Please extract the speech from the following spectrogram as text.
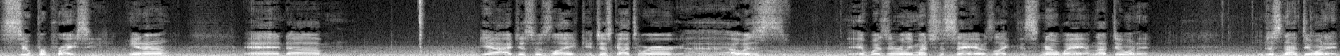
super pricey, you know? And, um, yeah, I just was like, it just got to where uh, I was, it wasn't really much to say. I was like, there's no way, I'm not doing it. I'm just not doing it.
